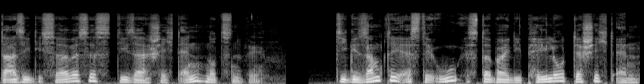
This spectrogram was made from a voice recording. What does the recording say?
da sie die Services dieser Schicht n nutzen will. Die gesamte SDU ist dabei die Payload der Schicht n.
